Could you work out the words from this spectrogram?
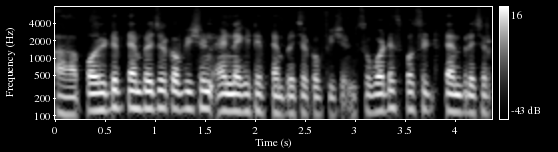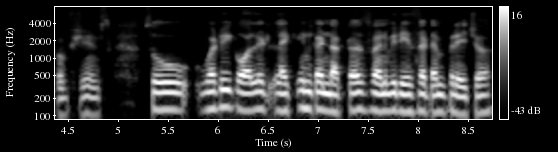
uh, positive temperature coefficient and negative temperature coefficient. So what is positive temperature coefficients? So what we call it like in conductors when we raise the temperature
